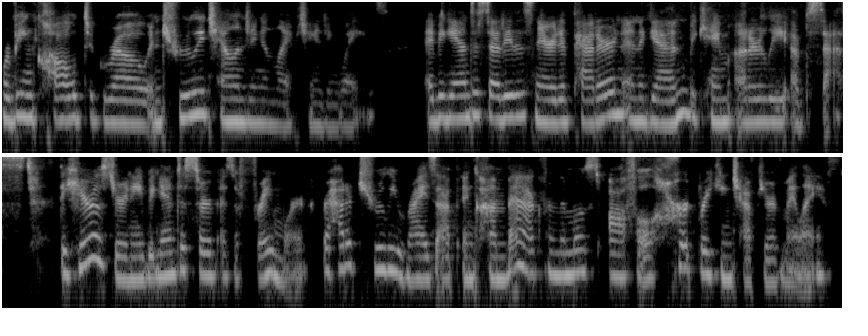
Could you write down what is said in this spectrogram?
We're being called to grow in truly challenging and life changing ways. I began to study this narrative pattern and again became utterly obsessed. The hero's journey began to serve as a framework for how to truly rise up and come back from the most awful, heartbreaking chapter of my life.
